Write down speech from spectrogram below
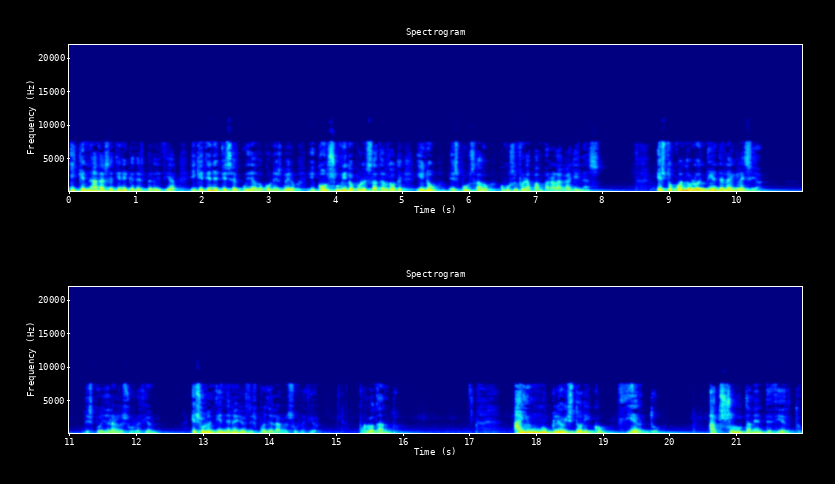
y que nada se tiene que desperdiciar y que tiene que ser cuidado con esmero y consumido por el sacerdote y no expulsado como si fuera pan para las gallinas. ¿Esto cuando lo entiende la Iglesia? Después de la resurrección. Eso lo entienden ellos después de la resurrección. Por lo tanto, hay un núcleo histórico cierto, absolutamente cierto.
